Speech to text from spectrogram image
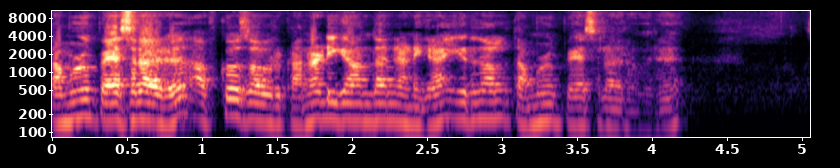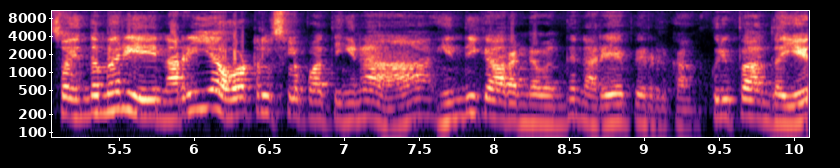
தமிழும் பேசுகிறாரு அஃப்கோர்ஸ் அவர் கன்னடிகான் தான் நினைக்கிறேன். இருந்தாலும் தமிழும் பேசுகிறாரு அவர். ஸோ இந்த மாதிரி நிறைய ஹோட்டல்ஸில் பார்த்தீங்கன்னா ஹிந்திக்காரங்க வந்து நிறைய பேர் இருக்காங்க. குறிப்பாக அந்த ஏ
